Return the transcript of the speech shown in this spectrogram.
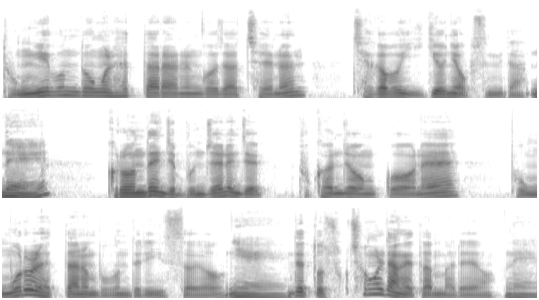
독립운동을 했다라는 것 자체는 제가 보기 이견이 없습니다. 네. 그런데 이제 문제는 이제 북한 정권에 복무를 했다는 부분들이 있어요. 예. 근데 또 숙청을 당했단 말이에요. 네.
